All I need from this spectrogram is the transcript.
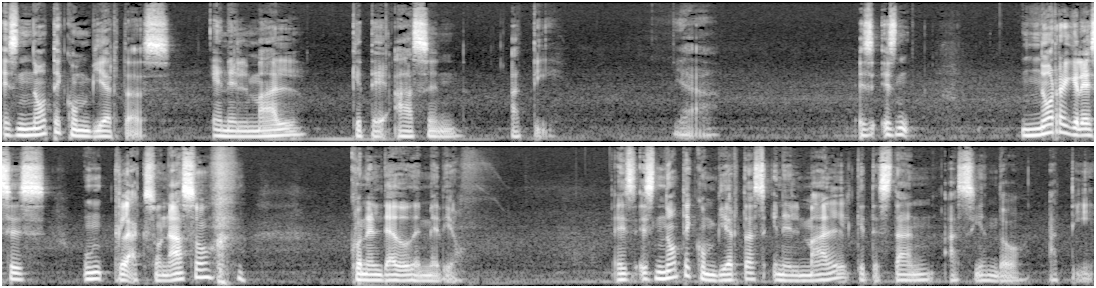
es no te conviertas en el mal que te hacen a ti. Ya. Es, no regreses un claxonazo con el dedo de medio. Es, es, no te conviertas en el mal que te están haciendo a ti.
